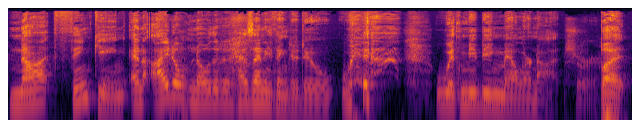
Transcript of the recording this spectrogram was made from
Not thinking, and I don't mm. know that it has anything to do with with me being male or not. Sure. But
